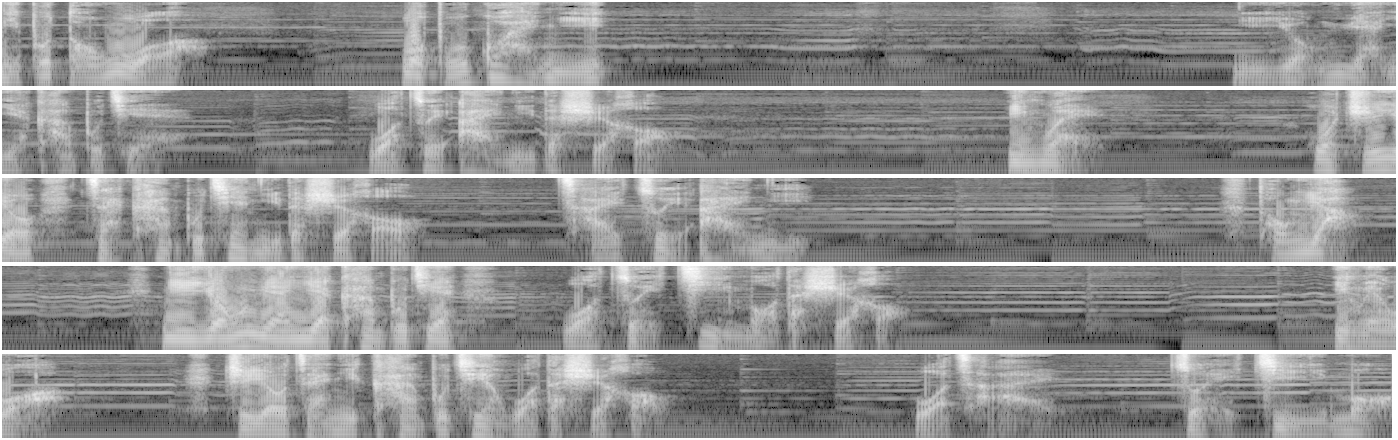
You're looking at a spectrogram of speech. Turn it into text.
你不懂我，我不怪你。你永远也看不见我最爱你的时候，因为我只有在看不见你的时候，才最爱你。同样，你永远也看不见我最寂寞的时候，因为我只有在你看不见我的时候，我才最寂寞。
